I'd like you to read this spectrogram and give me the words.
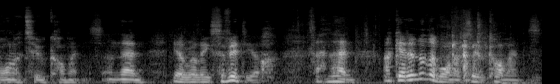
one or two comments, and then he'll release a video, and then I get another one or two comments,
